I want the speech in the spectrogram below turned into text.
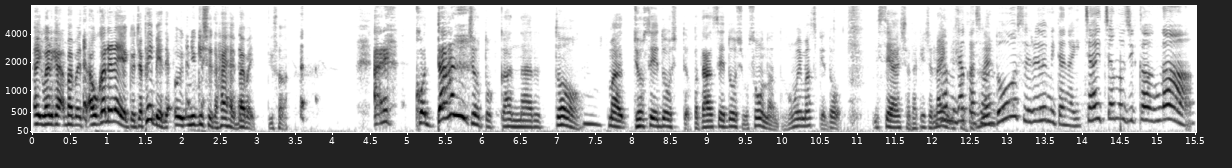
はい、終わりか、バイバイ。あ、お金ないやけど、じゃあペイペイで、お入金しといて、はいはい、バイバイっていうさ。あれ、こう、男女とかになると、まあ、女性同士とか男性同士もそうなんだと思いますけど、異性愛者だけじゃない多んで分だからその。どうするみたいなイチャイチャの時間が、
